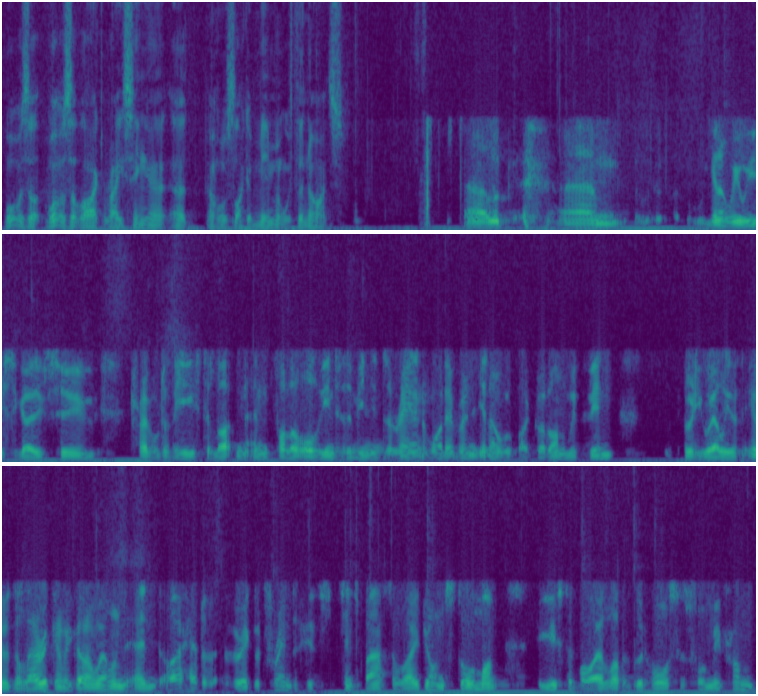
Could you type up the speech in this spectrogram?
what was it what was it like racing a, a, a horse like Amendment with the Knights? Uh, look, um, you know, we used to go to travel to the east a lot and, and follow all the interdominions around and whatever. And you know, I got on with Vin pretty well. He was, he was a larrikin. We got on well, and, and I had a, a, very good friend who's since passed away, John Stormont, who used to buy a lot of good horses for me from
